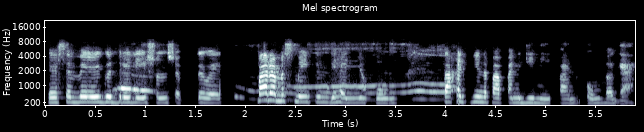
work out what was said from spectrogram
There's a very good relationship to it. Para mas maintindihan nyo kung bakit nyo napapanaginipan kung baga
